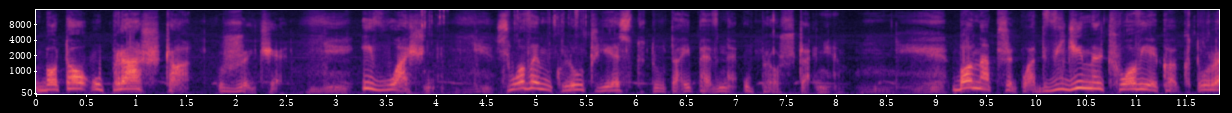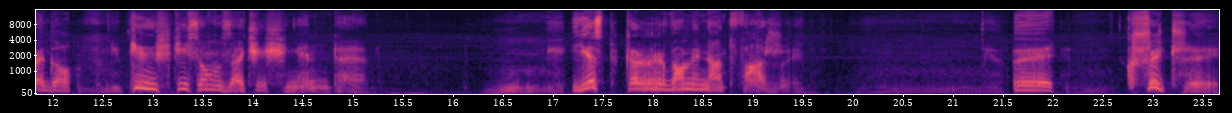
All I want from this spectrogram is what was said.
bo to upraszcza życie. I właśnie słowem klucz jest tutaj pewne uproszczenie. Bo na przykład widzimy człowieka, którego pięści są zacieśnięte, jest czerwony na twarzy, y, krzyczy,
